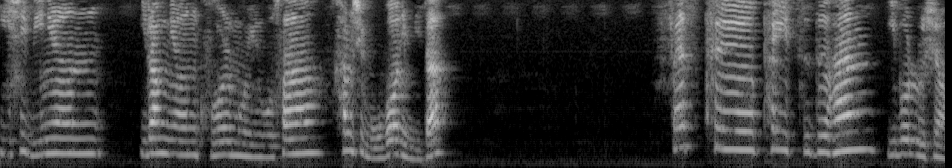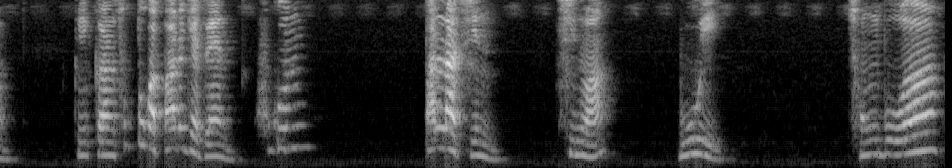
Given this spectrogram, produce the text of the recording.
2022년 1학년 9월 모의고사 35번입니다. 패스트 페이스드한 이볼루션 그러니까 속도가 빠르게 된 혹은 빨라진 진화, 모의, 정보와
